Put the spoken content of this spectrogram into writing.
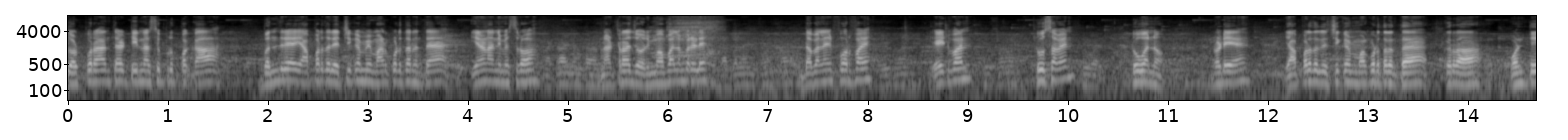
ದೊಡ್ಡಪುರ ಅಂತ ಟೀ ನರಸೀಪುರದ ಪಕ್ಕ. ಬಂದರೆ ವ್ಯಾಪಾರದಲ್ಲಿ ಹೆಚ್ಚು ಕಮ್ಮಿ ಮಾಡ್ಕೊಡ್ತಾರಂತೆ. ಏನಣ್ಣ ನಿಮ್ಮ ಹೆಸರು? ನಟರಾಜ್ ನಿಮ್ಮ ಮೊಬೈಲ್ ನಂಬರ್ ಹೇಳಿ. Double nine four five. Eight one two seven. Two one ನೋಡಿ, ವ್ಯಾಪಾರದಲ್ಲಿ ಕಮ್ಮಿ ಮಾಡ್ಕೊಡ್ತಾರಂತೆ. ಕರ ಒಂಟಿ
